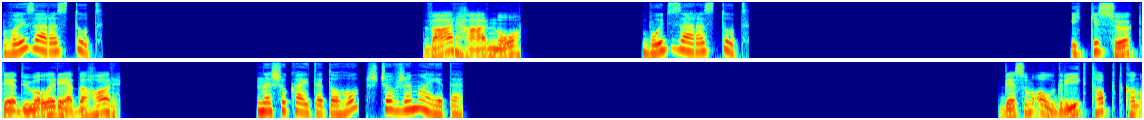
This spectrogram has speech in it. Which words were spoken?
Ви зараз тут. Vær her nå. Будь зараз тут. Ikke søk det du allerede har. Не шукайте того, що вже маєте. Det som aldri gikk tapt, kan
